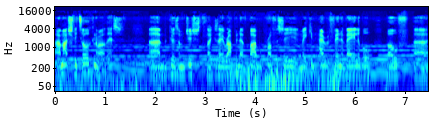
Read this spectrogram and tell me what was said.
I'm actually talking about this. Um, because I'm just like I say wrapping up Bible prophecy and making everything available both uh,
